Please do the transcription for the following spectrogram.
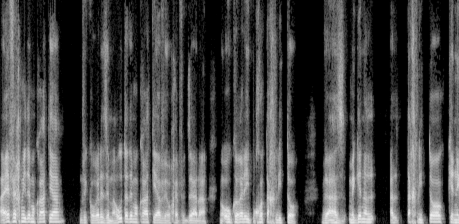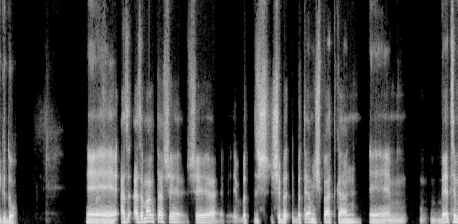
ההפך מדמוקרטיה וקורא לזה מהות הדמוקרטיה ואוכף את זה על ה... או הוא קורא להיפוכו תכליתו, ואז מגן על, על תכליתו כנגדו. אה, אז, אז אמרת ש, ש, ש, שבתי המשפט כאן, אה, בעצם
